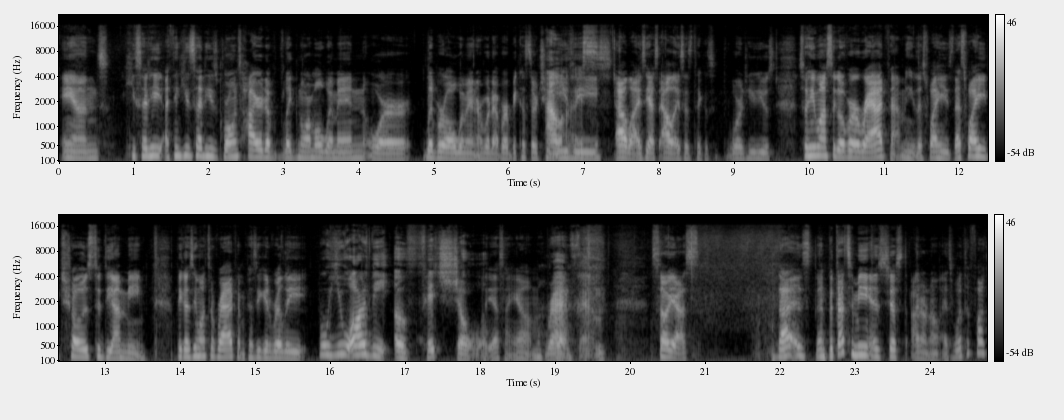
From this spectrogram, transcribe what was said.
And he said he I think he said he's grown tired of like normal women or liberal women or whatever because they're too easy Allies. allies. Yes, allies. I think is the word he used. So he wants to go for a rad femme. He, that's why he's that's why he chose to DM me because he wants a rad femme because he could really. Well, you are the official Yes, I am. rad But- femme. So yes, that is. But that to me is just I don't know. It's what the fuck.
